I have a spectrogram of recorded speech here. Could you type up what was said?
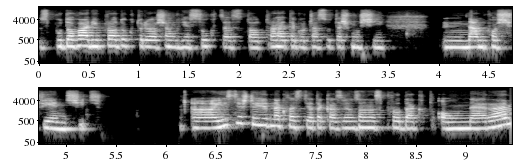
zbudowali produkt, który osiągnie sukces, to trochę tego czasu też musi mm, nam poświęcić. Jest jeszcze jedna kwestia taka związana z product ownerem,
